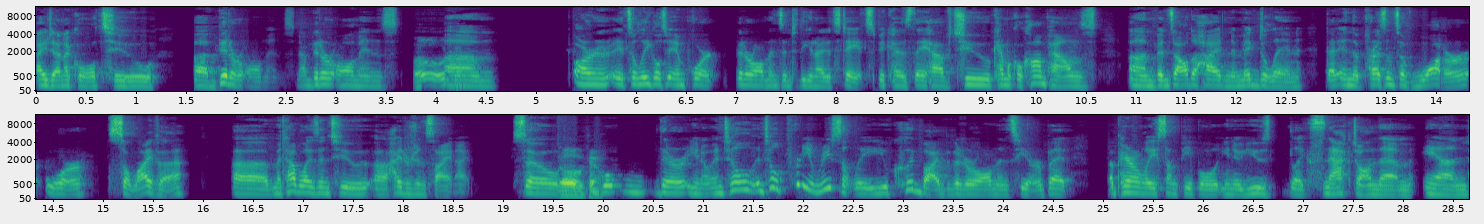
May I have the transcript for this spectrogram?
identical to uh, bitter almonds. Now, bitter almonds oh, okay. um, are it's illegal to import bitter almonds into the United States because they have two chemical compounds, um, benzaldehyde and amygdalin, that in the presence of water or saliva uh, metabolize into uh, hydrogen cyanide. So oh, okay. well, there, you know, until until pretty recently, you could buy bitter almonds here, but apparently some people, you know, used like snacked on them and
